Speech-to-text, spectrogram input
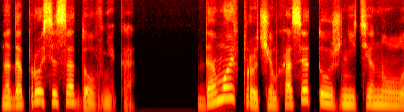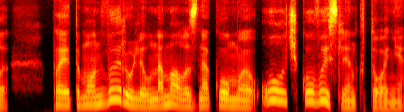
на допросе садовника. Домой, впрочем, Хосе тоже не тянуло — поэтому он вырулил на малознакомую улочку в Ислингтоне,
